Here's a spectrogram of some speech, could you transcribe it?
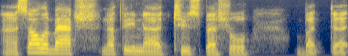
Uh, solid match, nothing uh, too special, but uh,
